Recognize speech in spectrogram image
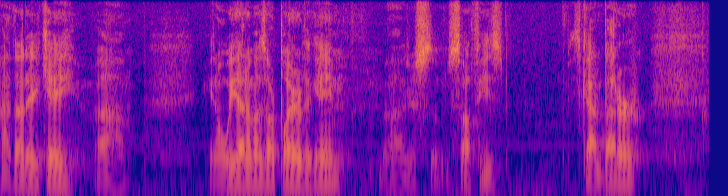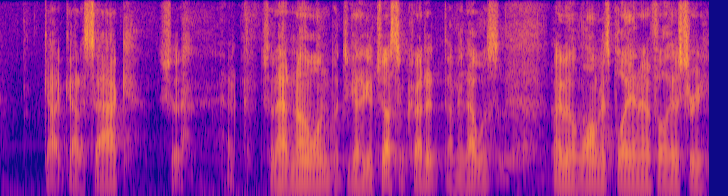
I thought AK, uh, you know, we had him as our player of the game. Uh, just some stuff he's he's gotten better. Got got a sack. Should should have had another one, but you got to give Justin credit. I mean, that was maybe the longest play in NFL history.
